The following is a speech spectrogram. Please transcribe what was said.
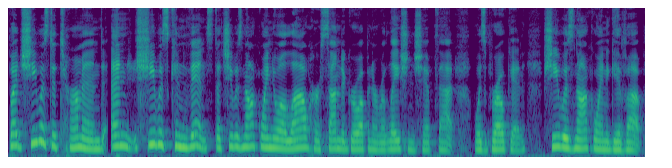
But she was determined and she was convinced that she was not going to allow her son to grow up in a relationship that was broken. She was not going to give up.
